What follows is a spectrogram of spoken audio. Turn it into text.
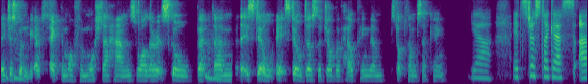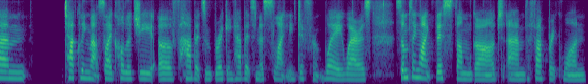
they just mm-hmm. wouldn't be able to take them off and wash their hands while they're at school, but, mm-hmm. um, but it still it still does the job of helping them stop thumb sucking. Yeah, it's just I guess um, tackling that psychology of habits and breaking habits in a slightly different way. Whereas something like this thumb guard, um, the fabric one,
